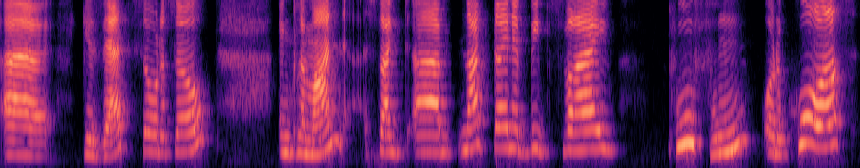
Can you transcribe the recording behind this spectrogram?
äh, Gesetz oder so, in Klammern, sagt, äh, nach deiner B2-Prüfung oder Kurs,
